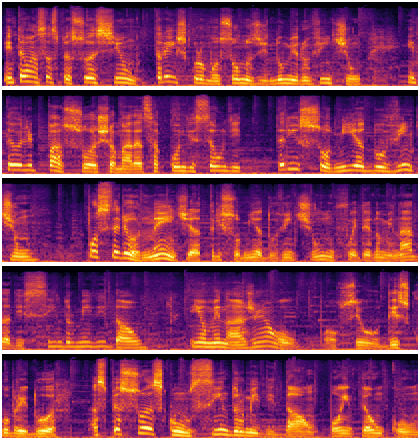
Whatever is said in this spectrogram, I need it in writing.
Então essas pessoas tinham três cromossomos de número 21. Então ele passou a chamar essa condição de trissomia do 21. Posteriormente, a trissomia do 21 foi denominada de síndrome de Down, em homenagem ao, ao seu descobridor. As pessoas com síndrome de Down ou então com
